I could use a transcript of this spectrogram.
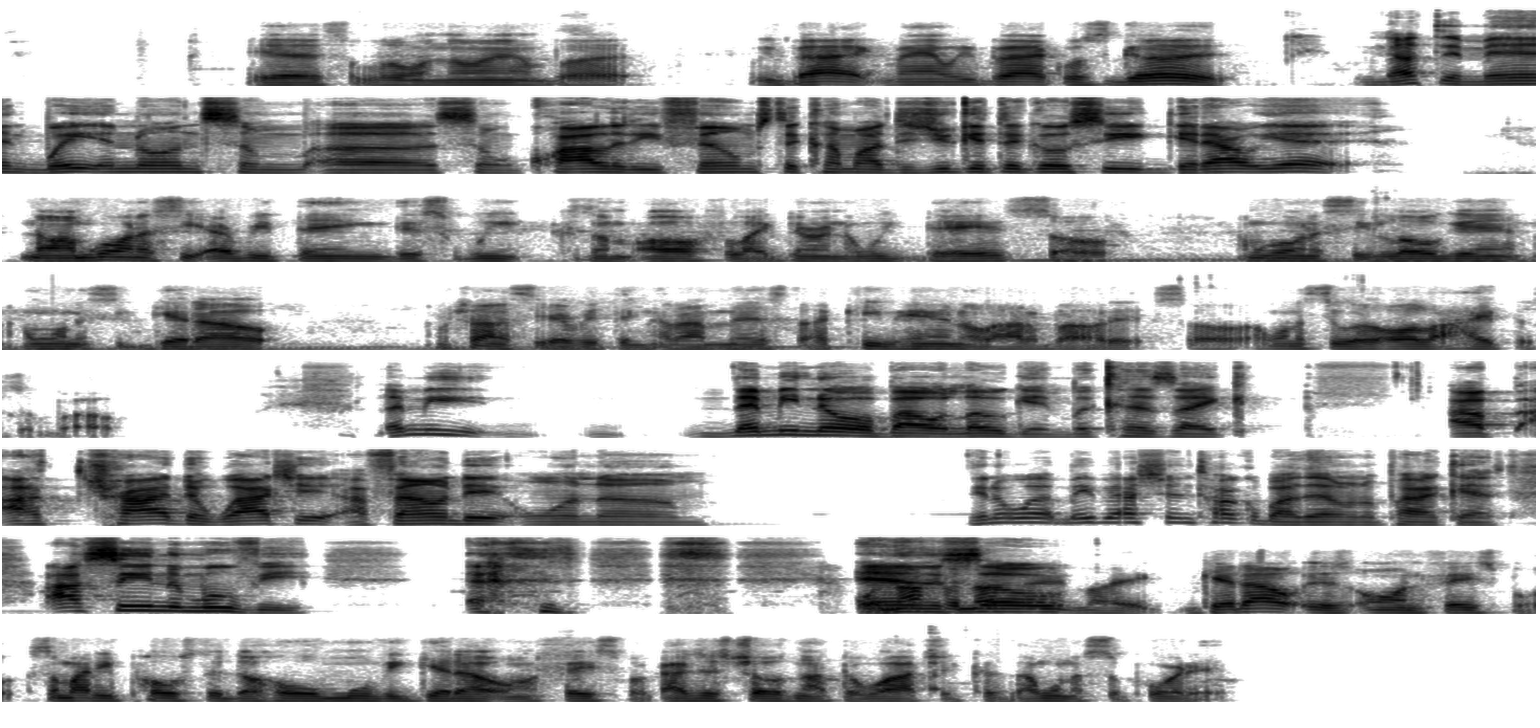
Yeah, it's a little annoying, but we back, man. We back. What's good? Nothing, man. Waiting on some uh some quality films to come out. Did you get to go see Get Out yet? No, I'm going to see everything this week because I'm off like during the weekdays. So I'm going to see Logan. I want to see Get Out. I'm trying to see everything that I missed. I keep hearing a lot about it, so I want to see what all the hype is about. let me let me know about Logan because like I I tried to watch it. I found it on um you know what? Maybe I shouldn't talk about that on the podcast. I've seen the movie. Well, and for so nothing, like Get Out is on Facebook. Somebody posted the whole movie Get Out on Facebook. I just chose not to watch it because I want to support it.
